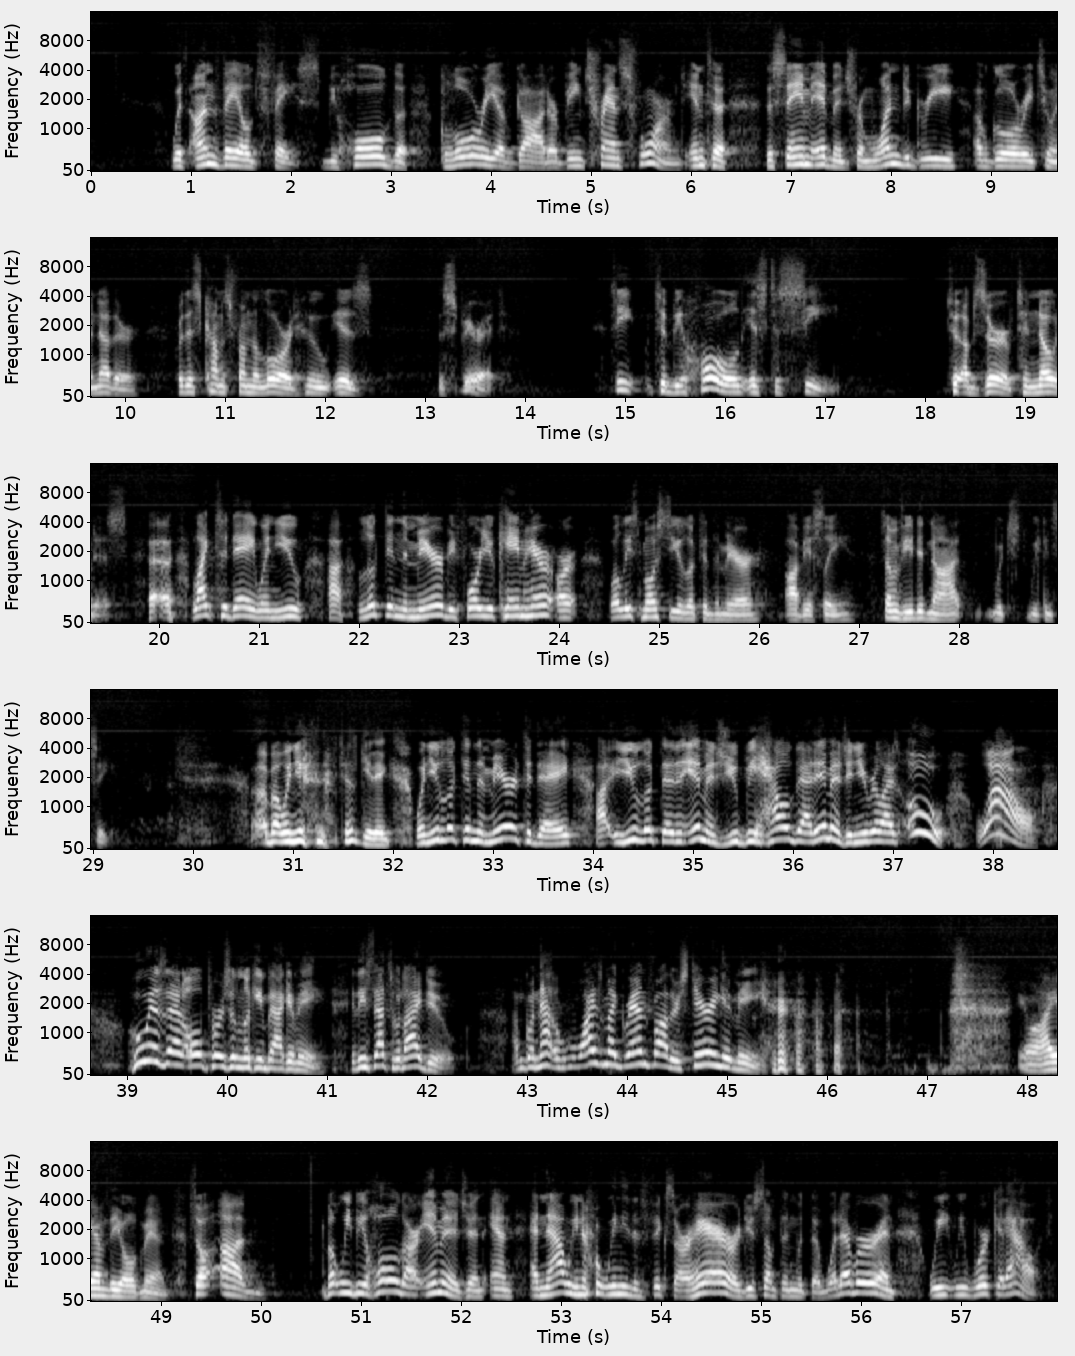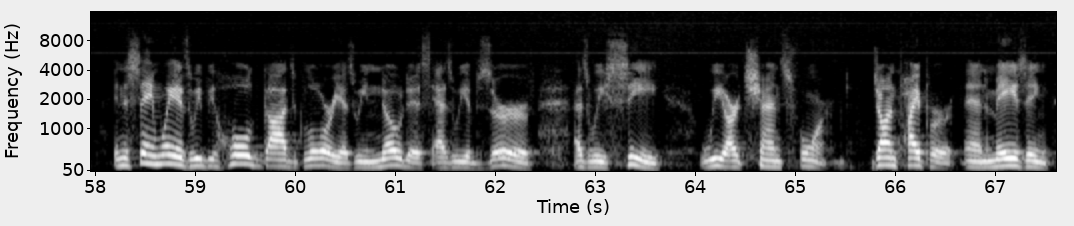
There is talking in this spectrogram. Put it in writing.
with unveiled face behold the glory of God are being transformed into the same image from one degree of glory to another, for this comes from the Lord who is the Spirit." See, to behold is to see, to observe, to notice. Uh, uh, like today, when you uh, looked in the mirror before you came here, or, well, at least most of you looked in the mirror, obviously. Some of you did not, which we can see. Uh, but when you, just kidding, when you looked in the mirror today, uh, you looked at an image, you beheld that image, and you realized, oh, wow, who is that old person looking back at me? At least that's what I do. I'm going, that, why is my grandfather staring at me? you know, I am the old man. So, um, but we behold our image, and, and, and now we know we need to fix our hair or do something with the whatever, and we, we work it out. In the same way as we behold God's glory, as we notice, as we observe, as we see, we are transformed. John Piper, an amazing,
